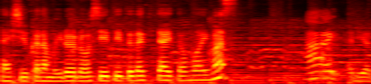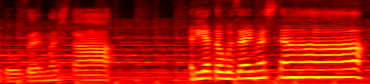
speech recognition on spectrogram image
来週からもいろいろ教えていただきたいと思います。はい、ありがとうございました。ありがとうございました。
